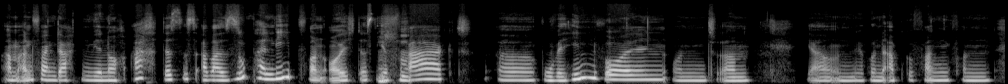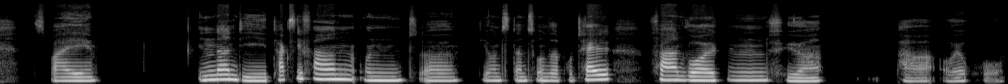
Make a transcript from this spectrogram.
Am Anfang dachten wir noch, ach, das ist aber super lieb von euch, dass ihr Mhm. fragt, äh, wo wir hinwollen. Und ähm, ja, und wir wurden abgefangen von zwei Indern, die Taxi fahren und äh, die uns dann zu unserem Hotel fahren wollten für ein paar Euro.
